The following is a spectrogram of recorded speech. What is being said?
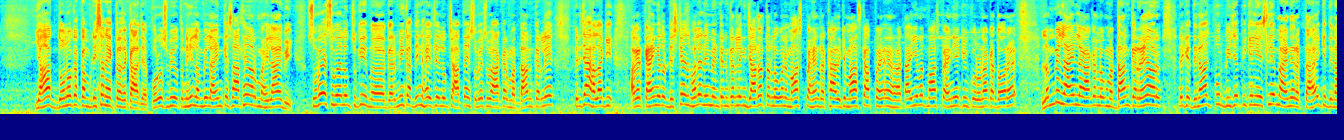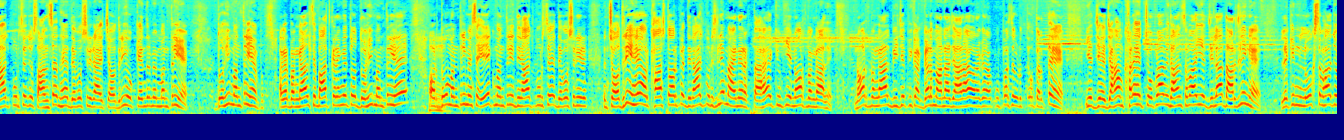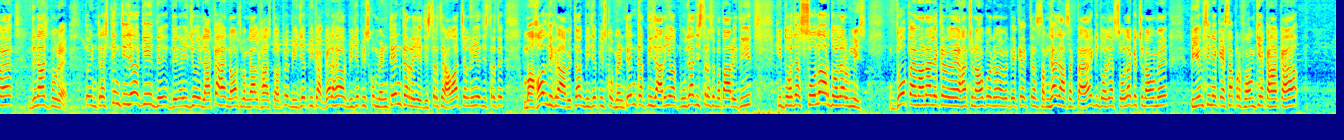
यहाँ दोनों का कंपटीशन है एक तरह से कहा जाए पुरुष भी उतनी ही लंबी लाइन के साथ हैं और महिलाएँ भी। सुबह सुबह लोग, चूँकि गर्मी का दिन है, इसलिए लोग चाहते हैं सुबह सुबह आकर मतदान कर लें। फिर जाए, हालाँकि अगर कहेंगे तो डिस्टेंस भले नहीं मेंटेन कर लेकिन ज़्यादातर लोगों ने मास्क पहन रखा है। देखिए मास्क आप हटाइए मत मास्क पहनिए, क्योंकि कोरोना का दौर है। लंबी लाइन लगाकर लोग मतदान कर रहे हैं और देखिए दिनाजपुर बीजेपी के लिए इसलिए मायने रखता है कि दिनाजपुर से जो सांसद हैं देवोश्री राय चौधरी वो केंद्र में मंत्री हैं। दो ही मंत्री हैं। अगर बंगाल से बात करेंगे तो दो ही मंत्री हैं और दो मंत्री में से एक मंत्री दिनाजपुर से देवोश्री चौधरी हैं और खास तौर पे दिनाजपुर इसलिए मायने रखता है क्योंकि ये नॉर्थ बंगाल है। नॉर्थ बंगाल बीजेपी का गढ़ माना जा रहा है और अगर आप ऊपर से उतरते हैं ये जहाँ हम खड़े हैं चोपड़ा विधानसभा ये जिला दार्जिलिंग है। लेकिन लोकसभा जो है, दिनाजपुर है। तो इंटरेस्टिंग चीज़ है कि जो इलाका है नॉर्थ बंगाल खासतौर पर बीजेपी का गढ़ है और बीजेपी इसको मेंटेन कर रही है। जिस तरह से हवा चल रही है, जिस तरह से माहौल दिख रहा है अभी तक बीजेपी इसको मेंटेन करती जा रही है। और पूजा जिस तरह से बता रही थी कि 2016 और 2019 दो पैमाना लेकर यहाँ चुनाव को एक तरह से समझा जा सकता है कि 2016 के चुनाव में टीएमसी ने कैसा परफॉर्म किया कहाँ कहाँ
